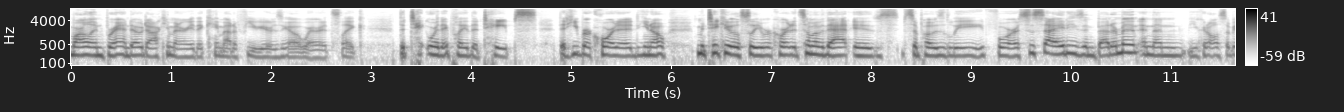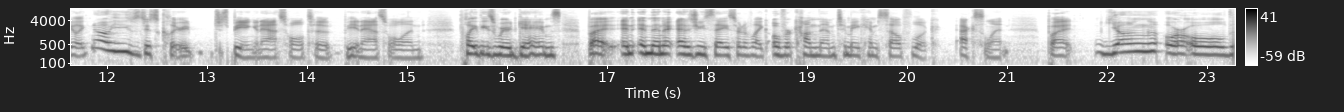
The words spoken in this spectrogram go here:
Marlon Brando documentary that came out a few years ago, where it's like the ta- where they play the tapes that he recorded, you know, meticulously recorded. Some of that is supposedly for society's betterment, and then you could also be like, no, he's just clearly just being an asshole to be an asshole and play these weird games. But and and then as you say, sort of like overcome them to make himself look excellent. But young or old,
